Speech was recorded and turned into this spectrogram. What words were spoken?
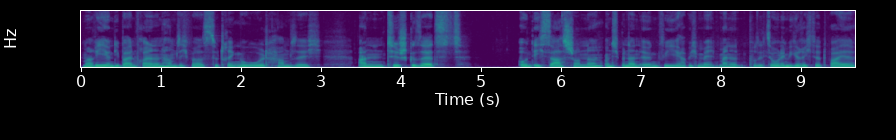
Marie und die beiden Freundinnen haben sich was zu trinken geholt, haben sich an den Tisch gesetzt und ich saß schon, ne? Und ich bin dann irgendwie, habe ich mir meine Position irgendwie gerichtet, weil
